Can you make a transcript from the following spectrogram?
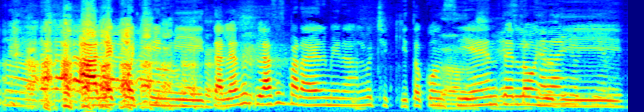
Ah, dale cochinita, le haces, le haces para él, mira, algo chiquito, consiéntelo, Es año Judy.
